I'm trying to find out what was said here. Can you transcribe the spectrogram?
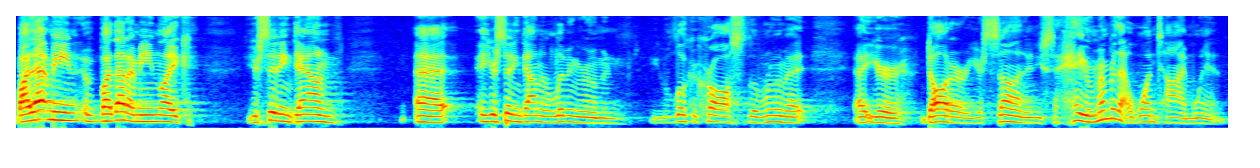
By that mean by that I mean like you're sitting down at, you're sitting down in the living room and you look across the room at, at your daughter, your son, and you say, Hey, remember that one time when?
